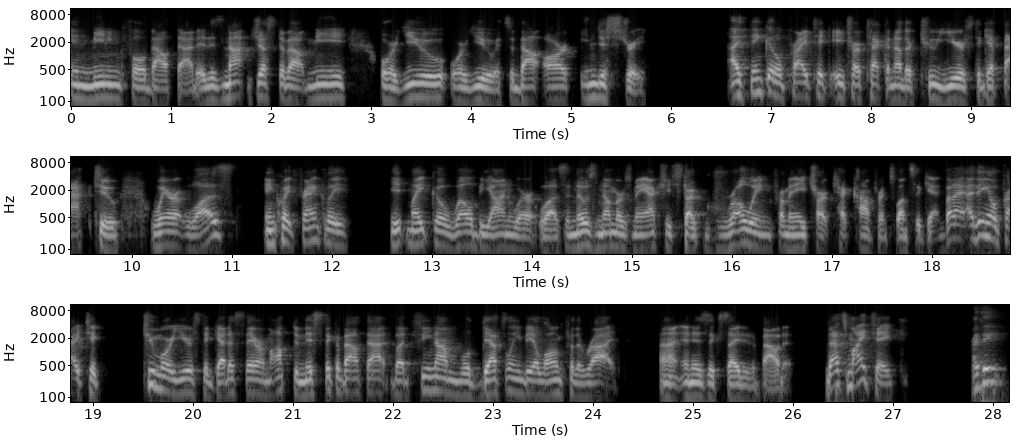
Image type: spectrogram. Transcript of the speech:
and meaningful about that. It is not just about me or you or you, it's about our industry. I think it'll probably take HR Tech another two years to get back to where it was. And quite frankly, it might go well beyond where it was. And those numbers may actually start growing from an HR tech conference once again. But I, I think it'll probably take two more years to get us there. I'm optimistic about that, but Phenom will definitely be along for the ride uh, and is excited about it. That's my take. I think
